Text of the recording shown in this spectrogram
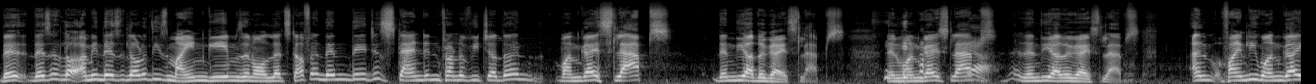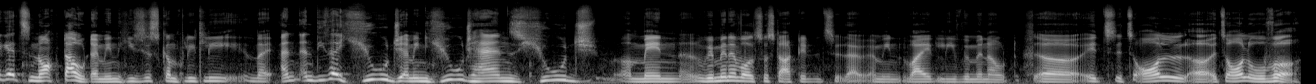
there, there's a lot i mean there's a lot of these mind games and all that stuff and then they just stand in front of each other and one guy slaps then the other guy slaps. Then one guy slaps and then the other guy slaps. And finally one guy gets knocked out. I mean he's just completely like, and and these are huge i mean huge hands huge uh, men. Women have also started i mean why leave women out? Uh, it's it's all uh, it's all over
